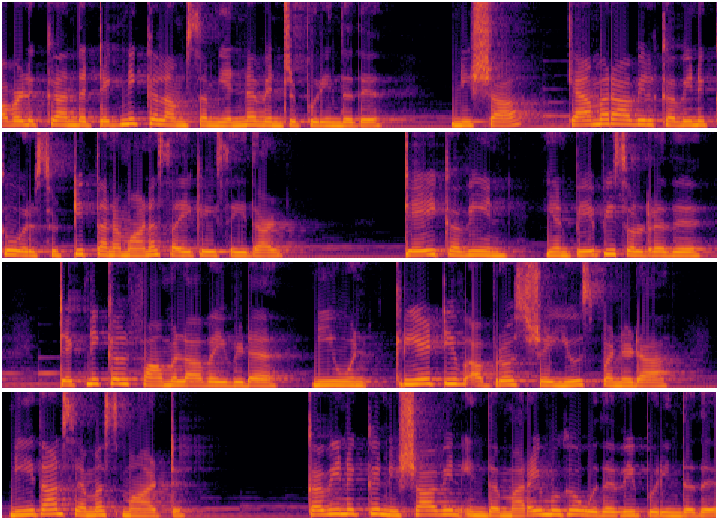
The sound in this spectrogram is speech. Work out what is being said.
அவளுக்கு அந்த டெக்னிக்கல் அம்சம் என்னவென்று புரிந்தது. நிஷா கேமராவில் கவினுக்கு ஒரு சுட்டித்தனமான சைகை செய்தாள். டேய் கவின் என் பேபி சொல்றது டெக்னிக்கல் ஃபார்முலாவை விட நீ உன் கிரியேட்டிவ் அப்ரோச்சை யூஸ் பண்ணுடா நீ தான் செம ஸ்மார்ட். கவினுக்கு நிஷாவின் இந்த மறைமுக உதவி புரிந்தது.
